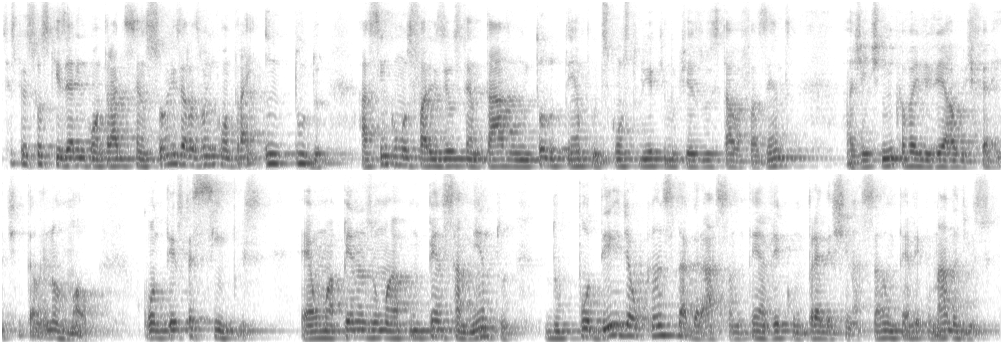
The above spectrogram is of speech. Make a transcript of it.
Se as pessoas quiserem encontrar dissensões, elas vão encontrar em tudo. Assim como os fariseus tentavam em todo o tempo desconstruir aquilo que Jesus estava fazendo, a gente nunca vai viver algo diferente. Então, é normal. O contexto é simples. É uma, apenas uma, um pensamento do poder de alcance da graça. Não tem a ver com predestinação, não tem a ver com nada disso.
